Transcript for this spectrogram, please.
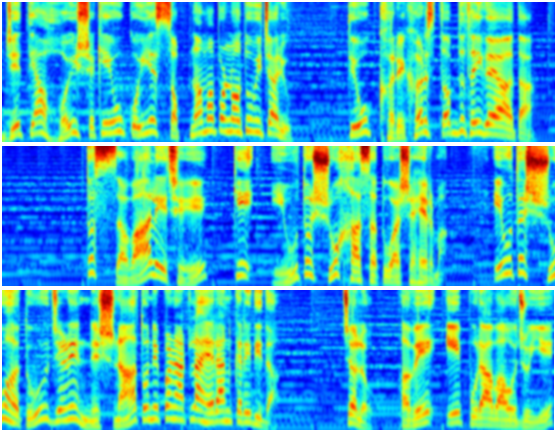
જે ત્યાં હોઈ શકે એવું કોઈએ સપનામાં પણ નહોતું વિચાર્યું. તેઓ ખરેખર સ્તબ્ધ થઈ ગયા હતા. તો સવાલ એ છે કે એવું તો શું ખાસ હતું આ શહેરમાં? એવું તો શું હતું જેણે નિષ્ણાતોને પણ આટલા હેરાન કરી દીધા? ચલો, હવે એ પુરાવાઓ જોઈએ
